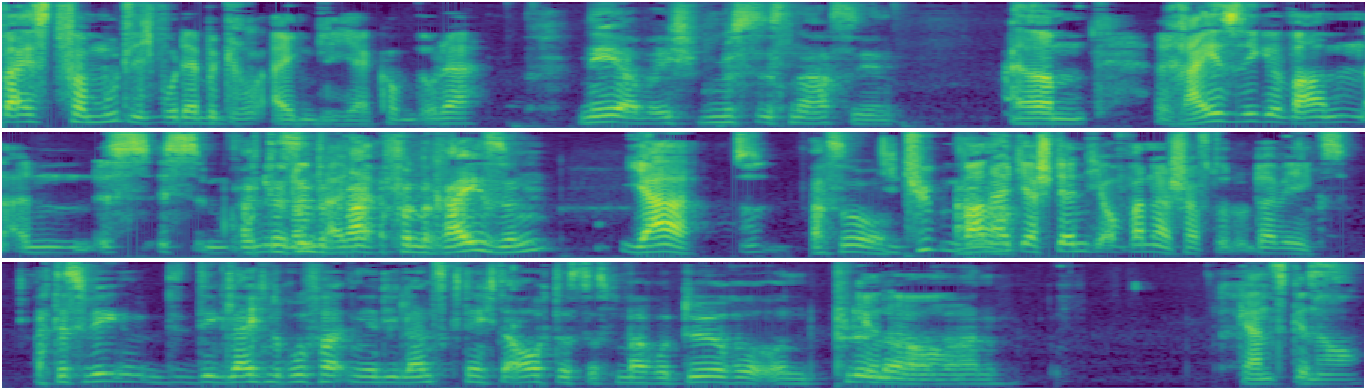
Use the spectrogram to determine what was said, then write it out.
weißt vermutlich, wo der Begriff eigentlich herkommt, oder? Nee, aber ich müsste es nachsehen. Ähm, Reisige waren, ein, ist, ist im Grunde Ach, das sind Re von Reisen? Ja. So, Ach so. Die Typen waren ah. halt ja ständig auf Wanderschaft und unterwegs. Ach, deswegen, den gleichen Ruf hatten ja die Landsknechte auch, dass das Marodeure und Plünderer genau. waren. Ganz genau.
